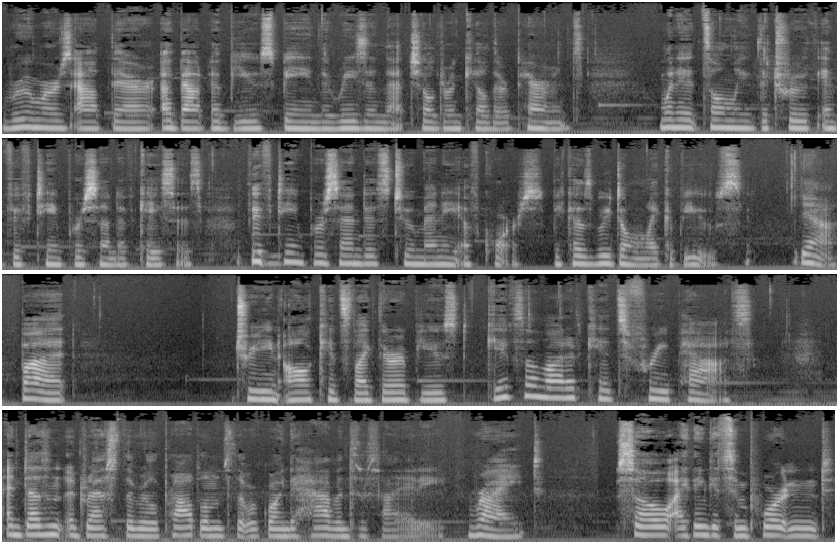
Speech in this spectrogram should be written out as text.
rumors out there about abuse being the reason that children kill their parents when it's only the truth in 15% of cases. 15% is too many, of course, because we don't like abuse. Yeah. But treating all kids like they're abused gives a lot of kids free pass. And doesn't address the real problems that we're going to have in society. Right. So I think it's important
